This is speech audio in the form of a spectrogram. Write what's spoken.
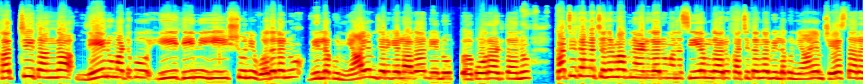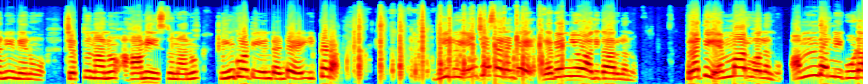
ఖచ్చితంగా నేను మటుకు ఈ దీన్ని ఈ ఇష్యూని వదలను. వీళ్ళకు న్యాయం జరిగేలాగా నేను పోరాడుతాను. ఖచ్చితంగా చంద్రబాబు నాయుడు గారు మన సీఎం గారు ఖచ్చితంగా వీళ్ళకు న్యాయం చేస్తారని నేను చెప్తున్నాను హామీ ఇస్తున్నాను. ఇంకోటి ఏంటంటే ఇక్కడ వీళ్ళు ఏం చేశారంటే రెవెన్యూ అధికారులను ప్రతి ఎంఆర్ఓలను అందరినీ కూడా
